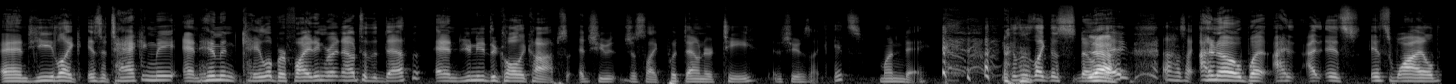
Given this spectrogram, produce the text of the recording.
and he like is attacking me and him and Caleb are fighting right now to the death and you need to call the cops." And she just like put down her tea and she was like, "It's Monday." Because it's like the snow Yeah. day. And I was like, I know, but I, I it's it's wild.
